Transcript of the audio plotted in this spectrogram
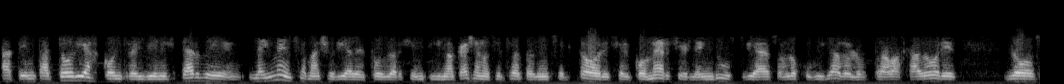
atentatorias contra el bienestar de la inmensa mayoría del pueblo argentino. Acá ya no se trata de un sector, es el comercio, es la industria, son los jubilados, los trabajadores, los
